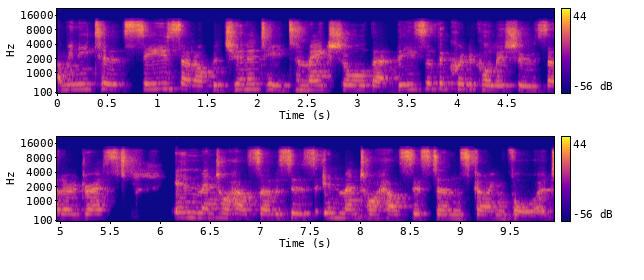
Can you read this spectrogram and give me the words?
and we need to seize that opportunity to make sure that these are the critical issues that are addressed in mental health services in mental health systems going forward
